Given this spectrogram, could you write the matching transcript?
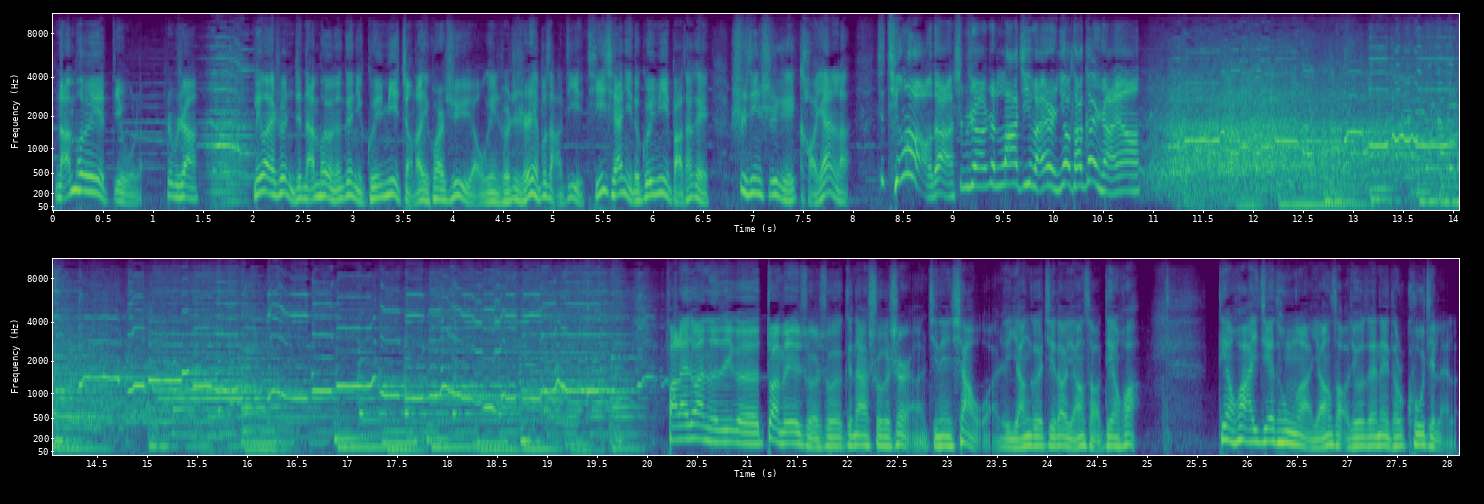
男朋友也丢了，是不是？另外说，你这男朋友能跟你闺蜜整到一块去呀？我跟你说，这人也不咋地。提前你的闺蜜把他给试金石给考验了，这挺好的，是不是啊？这垃圾玩意儿，你要他干啥呀？发来段子，这个段威说说跟大家说个事儿啊，今天下午啊，这杨哥接到杨嫂电话，电话一接通啊，杨嫂就在那头哭起来了，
